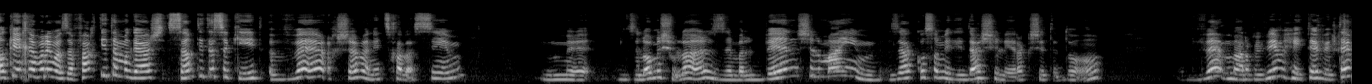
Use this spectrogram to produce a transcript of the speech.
אוקיי חברים, אז הפכתי את המגש, שמתי את השקית, ועכשיו אני צריכה לשים, זה לא משולש, זה מלבן של מים, זה הכוס המדידה שלי, רק שתדעו, ומערבבים היטב היטב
